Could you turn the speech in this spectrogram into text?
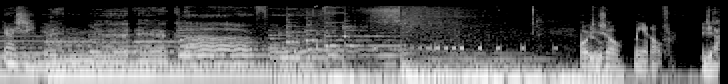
daar zingen. Ben je er klaar voor? Hoort u zo meer over. Ja,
